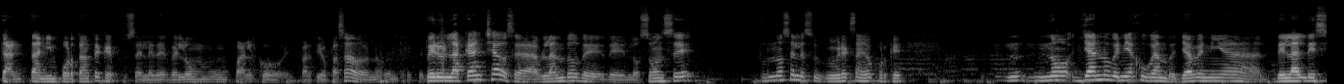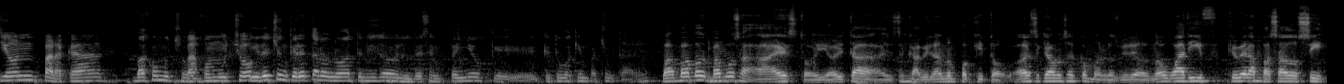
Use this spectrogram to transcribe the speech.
Tan, tan importante que pues, se le develó un, un palco el partido pasado, ¿no? Contra Querétaro. Pero en la cancha, o sea, hablando de, de los 11, pues no se les hubiera extrañado porque no, ya no venía jugando, ya venía de la lesión para acá, Bajó mucho. bajó mucho. Y de hecho en Querétaro no ha tenido el desempeño que, que tuvo aquí en Pachuca. ¿eh? Va- vamos vamos a, a esto y ahorita este, cavilando un poquito. Ahora sí que vamos a hacer como en los videos, ¿no? What if? ¿Qué hubiera pasado si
